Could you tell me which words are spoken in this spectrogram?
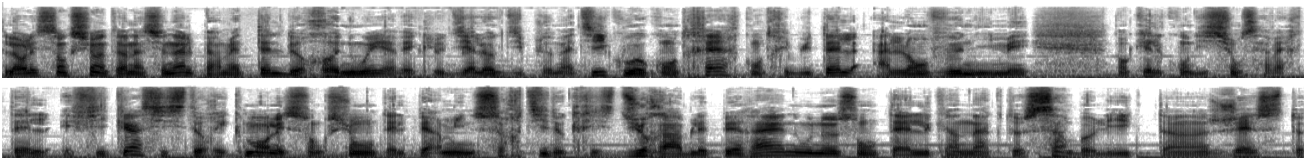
Alors les sanctions internationales permettent-elles de renouer avec le dialogue diplomatique ou au contraire contribuent-elles à l'envenimer? Dans quelles conditions s'avèrent-elles efficaces? Historiquement, les sanctions ont-elles permis une sortie de crise durable et pérenne ou ne sont-elles qu'un acte symbolique, un geste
